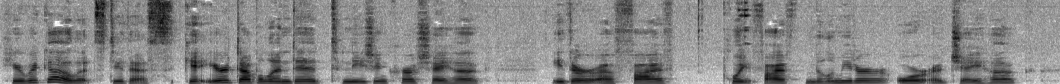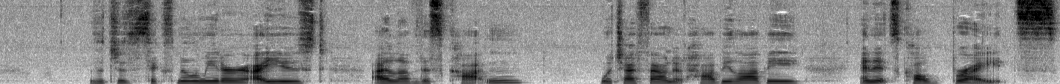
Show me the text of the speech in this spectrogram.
here we go, let's do this. Get your double ended Tunisian crochet hook, either a 5.5 millimeter or a J hook, which is 6 millimeter. I used I Love This Cotton which I found at Hobby Lobby, and it's called Brights,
